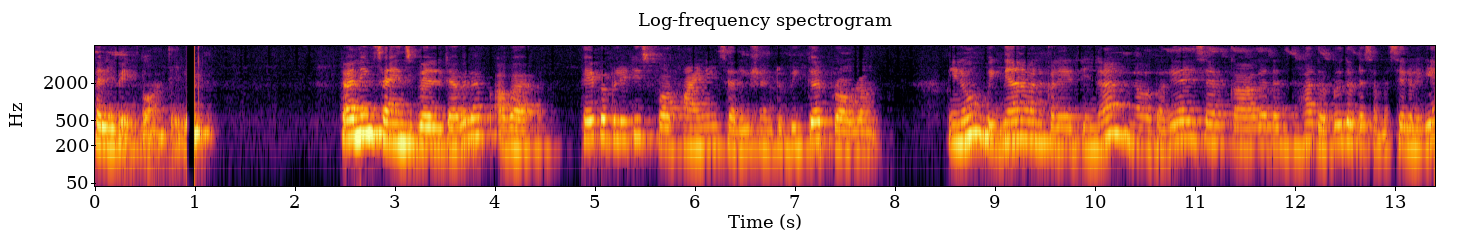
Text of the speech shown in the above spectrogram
ಕಲಿಬೇಕು ಅಂತೇಳಿ. Learning science will develop our capabilities for finding solution to bigger problem ನೀನು ವಿಜ್ಞಾನವನ್ನು ಕಲಿಯೋದ್ರಿಂದ ನಾವು ಬಗೆಹರಿಸಕ್ಕಾಗದಂತಹ ದೊಡ್ಡ ದೊಡ್ಡ ಸಮಸ್ಯೆಗಳಿಗೆ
